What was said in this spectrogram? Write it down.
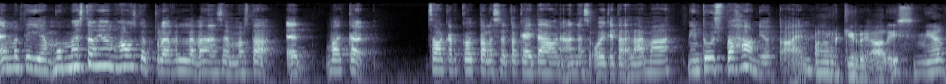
en mä tiedä. Mun mielestä on ihan hauska, että tulee välillä vähän semmoista, että vaikka sä alkat koittaa olla sillä, että okei, tää on ns. oikeata elämää, niin tuisi vähän jotain. Arkirealismia.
